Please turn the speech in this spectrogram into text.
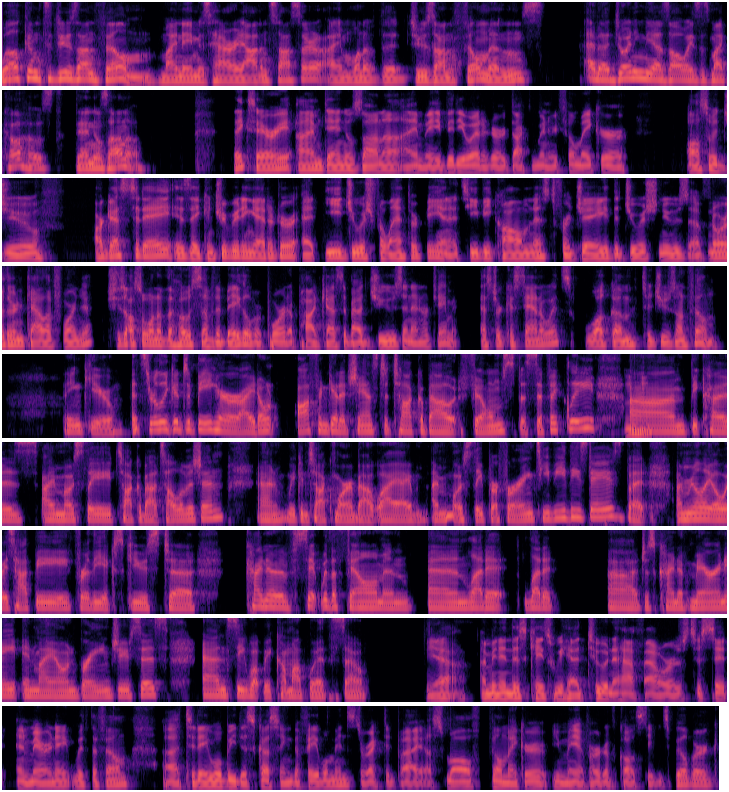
Welcome to Jews on Film. My name is Harry Adensasser. I am one of the Jews on Filmans. And uh, joining me, as always, is my co host, Daniel Zana. Thanks, Harry. I'm Daniel Zana. I'm a video editor, documentary filmmaker, also a Jew. Our guest today is a contributing editor at E Jewish Philanthropy and a TV columnist for J, the Jewish News of Northern California. She's also one of the hosts of The Bagel Report, a podcast about Jews and entertainment. Esther Kustanowitz, welcome to Jews on Film. Thank you. It's really good to be here. I don't often get a chance to talk about film specifically mm-hmm. um, because I mostly talk about television, and we can talk more about why I'm, I'm mostly preferring TV these days. But I'm really always happy for the excuse to kind of sit with a film and and let it let it uh, just kind of marinate in my own brain juices and see what we come up with. So yeah. I mean, in this case, we had two and a half hours to sit and marinate with the film. Uh, today, we'll be discussing The Fabelmans, directed by a small filmmaker you may have heard of called Steven Spielberg.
